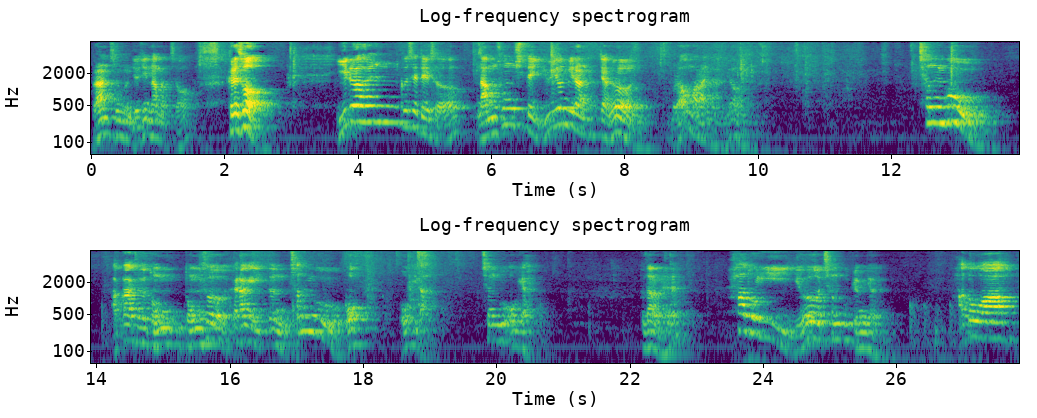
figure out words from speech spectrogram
라는 질문은 여전히 남았죠. 그래서 이러한 것에 대해서 남송시대 유염이라는 학자는 뭐라고 말하냐면 천구 아까 그 동, 동서 회랑에 있던 천구 옥 옥이다. 천구 옥이야. 그 다음에 하도이 여 천구 병렬 하도와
